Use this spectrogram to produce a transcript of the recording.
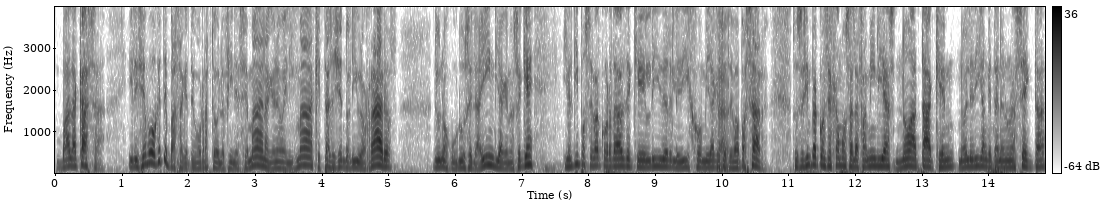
va a la casa y le dicen, vos, ¿qué te pasa que te borras todos los fines de semana, que no venís más, que estás leyendo libros raros de unos gurús de la India, que no sé qué? Y el tipo se va a acordar de que el líder le dijo, mira que Claro. esto te va a pasar. Entonces siempre aconsejamos a las familias, no ataquen, no le digan que están en una secta,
